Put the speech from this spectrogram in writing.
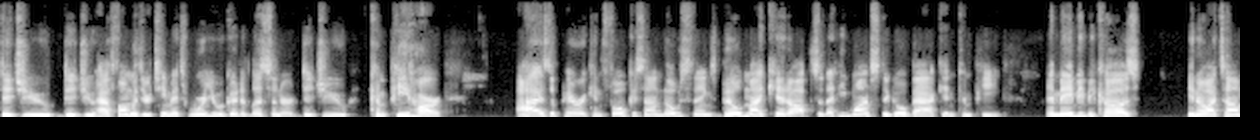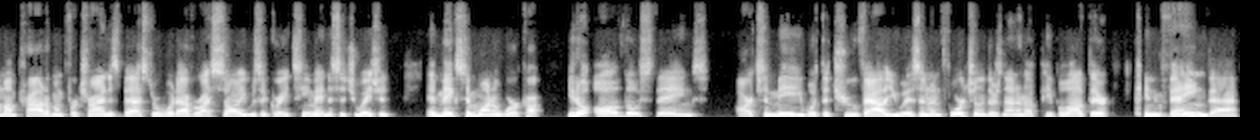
did you, did you have fun with your teammates? Were you a good listener? Did you compete hard? I, as a parent, can focus on those things, build my kid up so that he wants to go back and compete. And maybe because you know, I tell him I'm proud of him for trying his best or whatever. I saw he was a great teammate in a situation. It makes him want to work hard. You know, all those things are to me what the true value is. And unfortunately, there's not enough people out there conveying that.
